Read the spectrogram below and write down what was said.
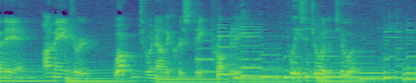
there, I'm Andrew. Welcome to another Chris Peake property. Please enjoy the tour.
